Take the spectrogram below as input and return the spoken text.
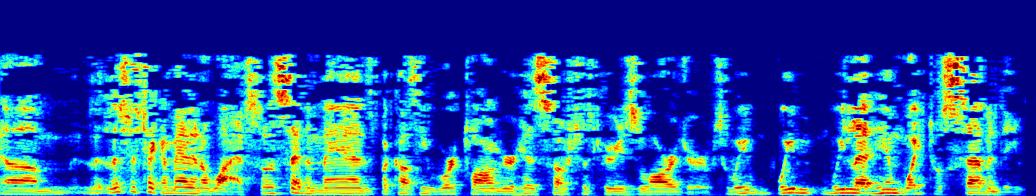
um, let's just take a man and a wife. So let's say the man's because he worked longer, his social security is larger. So we, we, we let him wait till 70.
